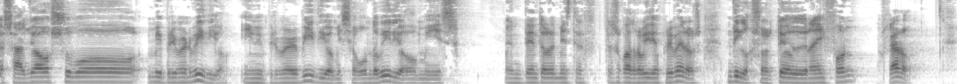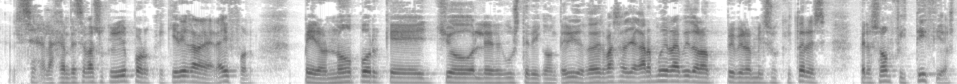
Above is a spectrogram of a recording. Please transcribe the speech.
o sea, yo subo mi primer vídeo y mi primer vídeo, mi segundo vídeo o mis dentro de mis tres, o cuatro vídeos primeros, digo sorteo de un iPhone, pues claro, la gente se va a suscribir porque quiere ganar el iPhone, pero no porque yo le guste mi contenido. Entonces vas a llegar muy rápido a los primeros mil suscriptores, pero son ficticios.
